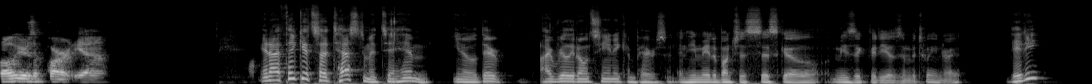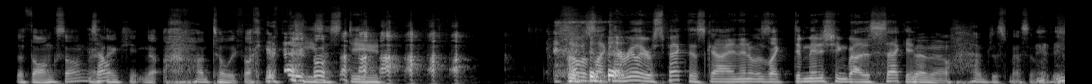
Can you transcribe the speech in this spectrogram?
12 years apart. Yeah. And I think it's a testament to him. You know, there I really don't see any comparison. And he made a bunch of Sisqó music videos in between, right? Did he? The thong song? Is I that- think he, no, I'm totally fucking. Jesus, dude. I was like, I really respect this guy, and then it was like diminishing by the second. No, no, I'm just messing with you.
